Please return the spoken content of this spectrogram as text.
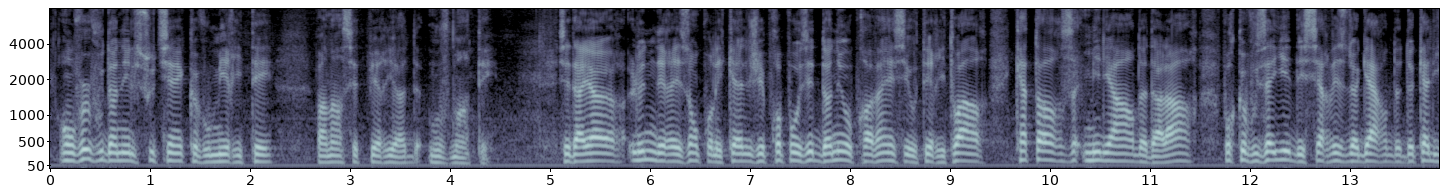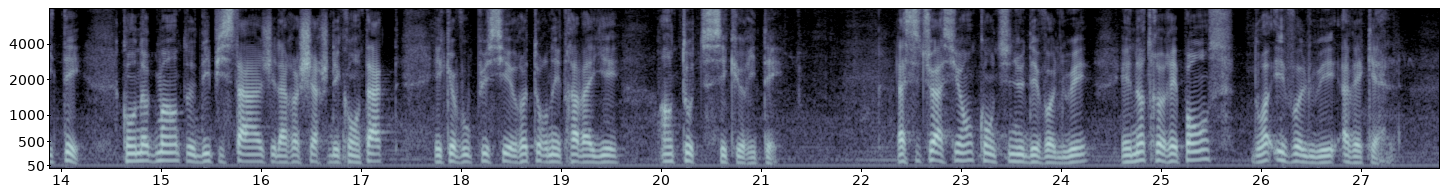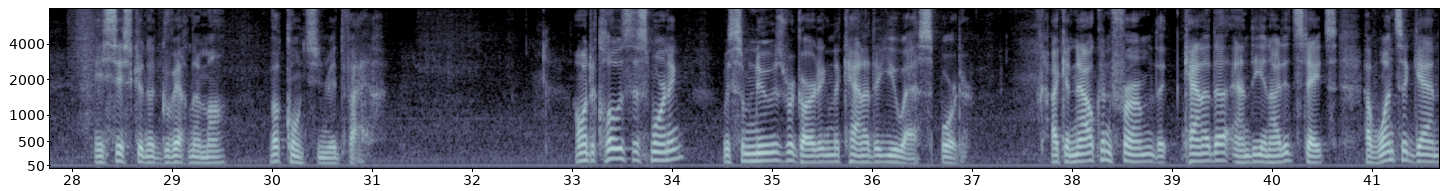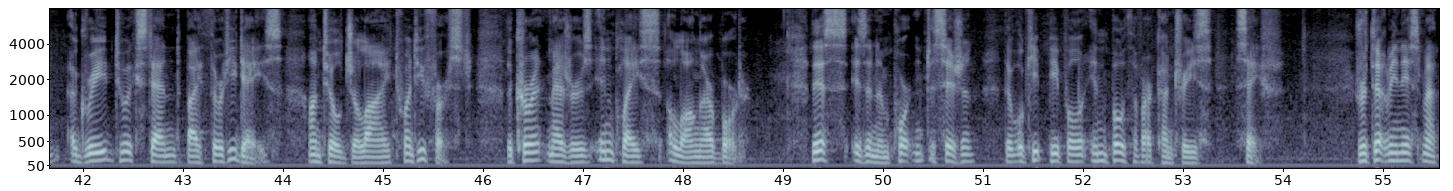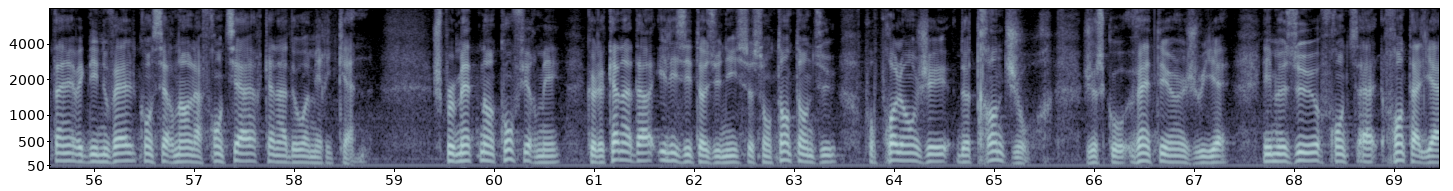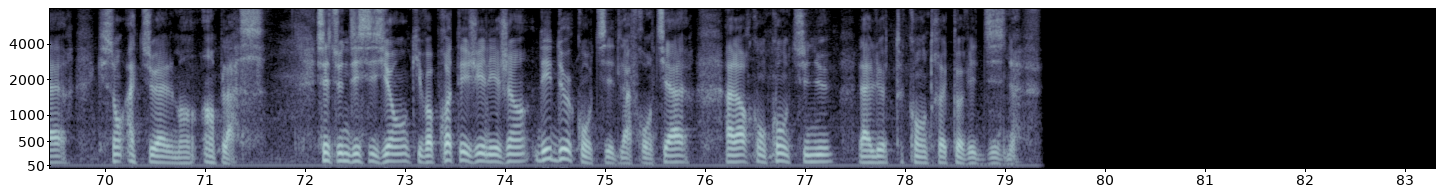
On veut vous donner le soutien que vous méritez pendant cette période mouvementée. C'est d'ailleurs l'une des raisons pour lesquelles j'ai proposé de donner aux provinces et aux territoires 14 milliards de dollars pour que vous ayez des services de garde de qualité, qu'on augmente le dépistage et la recherche des contacts et que vous puissiez retourner travailler en toute sécurité. La situation continue d'évoluer et notre réponse doit évoluer avec elle. Et c'est ce que notre gouvernement va continuer de faire. I want to close this morning with some news regarding the Canada-US border. I can now confirm that Canada and the United States have once again agreed to extend by 30 days until July 21st the current measures in place along our border. This is an important decision that will keep people in both of our countries safe. Je terminer ce matin avec des nouvelles concernant la frontière canado-américaine. Je peux maintenant confirmer que le Canada et les États-Unis se sont entendus pour prolonger de 30 jours jusqu'au 21 juillet les mesures frontalières qui sont actuellement en place. C'est une décision qui va protéger les gens des deux côtés de la frontière alors qu'on continue la lutte contre COVID-19.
